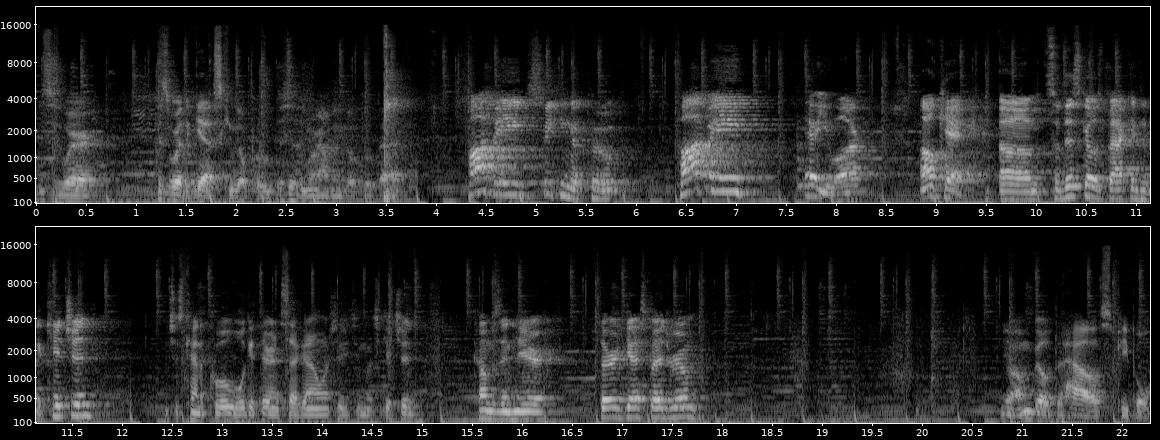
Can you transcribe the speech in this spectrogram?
This is where this is where the guests can go poop. This isn't where I'm gonna go poop at. Poppy, speaking of poop. Poppy! There you are. Okay, um, so this goes back into the kitchen, which is kind of cool. We'll get there in a second. I don't want to show you too much kitchen. Comes in here. Third guest bedroom. Yo, I'm gonna build the house people.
